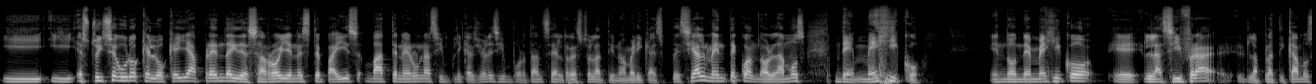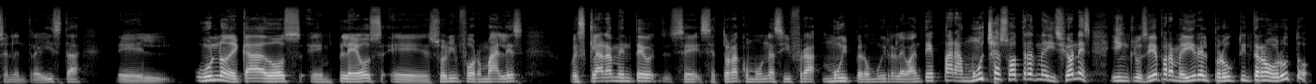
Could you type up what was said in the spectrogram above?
y, estoy seguro que lo que ella aprenda y desarrolle en este país va a tener unas implicaciones importantes en el resto de Latinoamérica, especialmente cuando hablamos de México, en donde México, eh, la cifra, la platicamos en la entrevista, del uno de cada dos empleos eh, son informales pues claramente se, se, torna como una cifra muy, pero muy relevante para muchas otras mediciones, inclusive para medir el Producto Interno Bruto.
